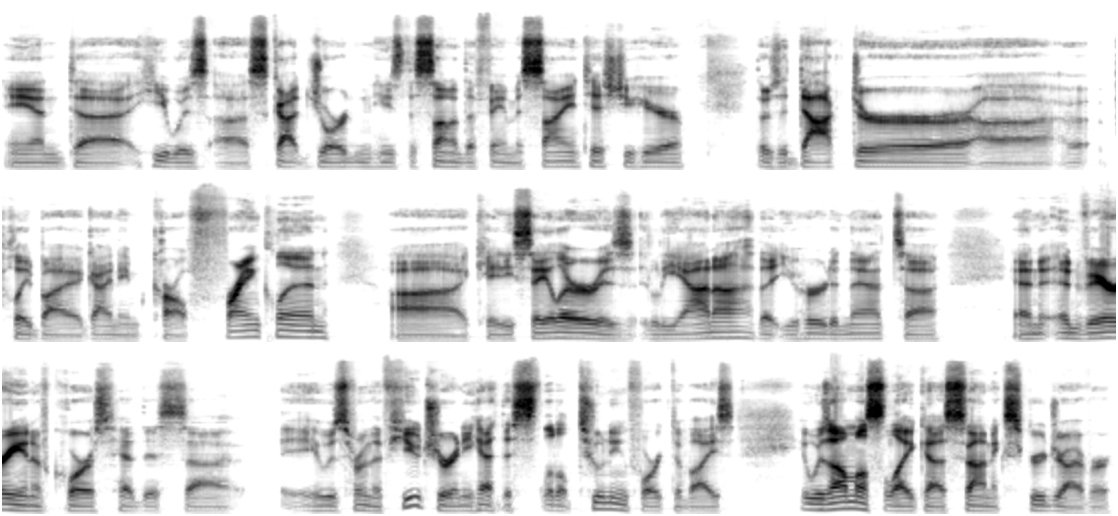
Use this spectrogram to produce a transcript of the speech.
and uh, he was uh, Scott Jordan. He's the son of the famous scientist you hear. There's a doctor uh, played by a guy named Carl Franklin. Uh, Katie Saylor is Liana that you heard in that, uh, and and Varian, of course, had this. it was from the future, and he had this little tuning fork device. It was almost like a sonic screwdriver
